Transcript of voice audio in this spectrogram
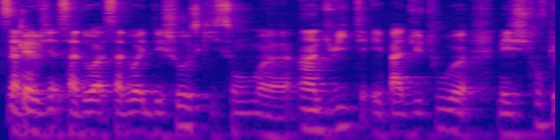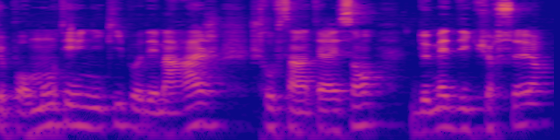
ça devient ça doit ça doit être des choses qui sont induites et pas du tout. mais je trouve que pour monter une équipe au démarrage, je trouve ça intéressant de mettre des curseurs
